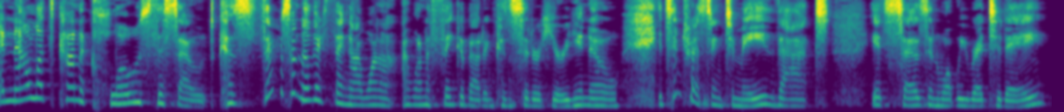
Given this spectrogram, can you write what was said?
And now let's kind of close this out because there's another thing I want to I want to think about and consider here. You know, it's interesting to me that it says in what we read today,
